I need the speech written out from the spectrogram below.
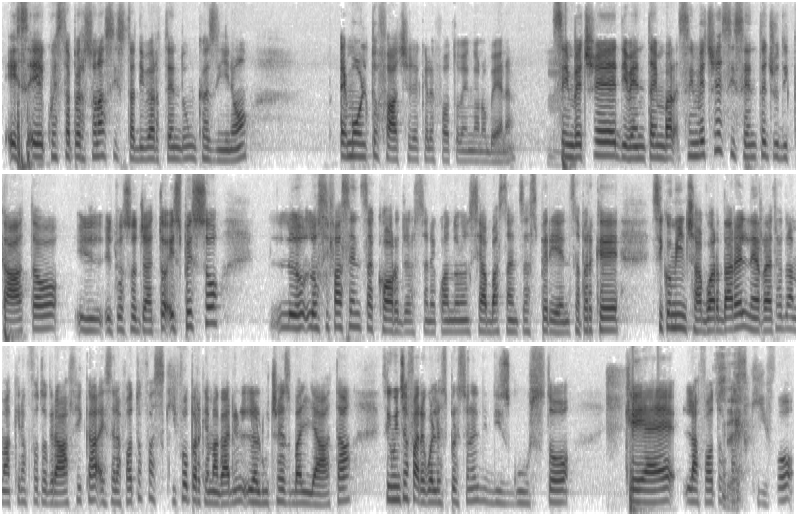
e se questa persona si sta divertendo un casino, è molto facile che le foto vengano bene. Mm. Se invece, imbar- se invece si sente giudicato il, il tuo soggetto e spesso lo, lo, si fa senza accorgersene quando non si ha abbastanza esperienza, perché si comincia a guardare nel retro della macchina fotografica e se la foto fa schifo perché magari la luce è sbagliata, si comincia a fare quell'espressione di disgusto che è la foto sì. fa schifo,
